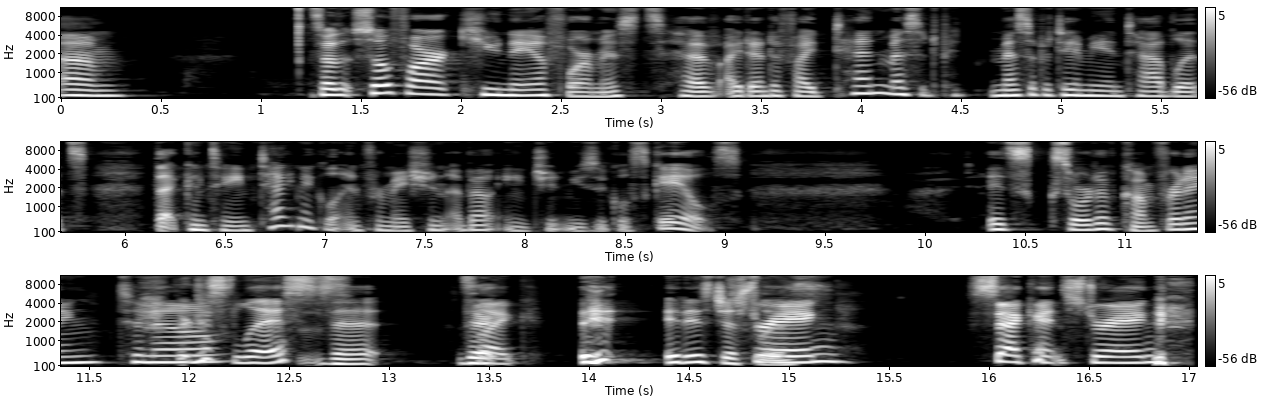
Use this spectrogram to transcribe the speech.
Um, so so far, cuneiformists have identified ten Mesop- Mesopotamian tablets that contain technical information about ancient musical scales. It's sort of comforting to know They're just lists. that they're- like it is just string, lists. Second string,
